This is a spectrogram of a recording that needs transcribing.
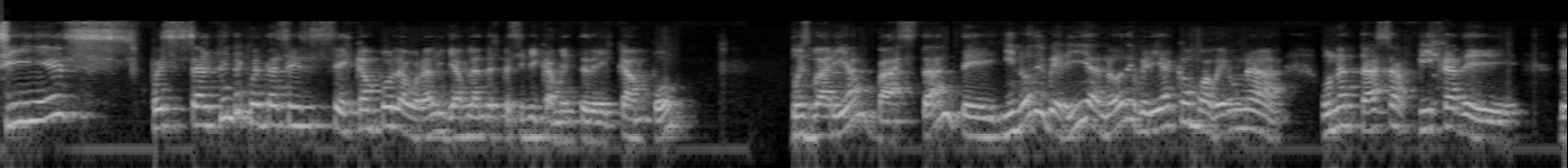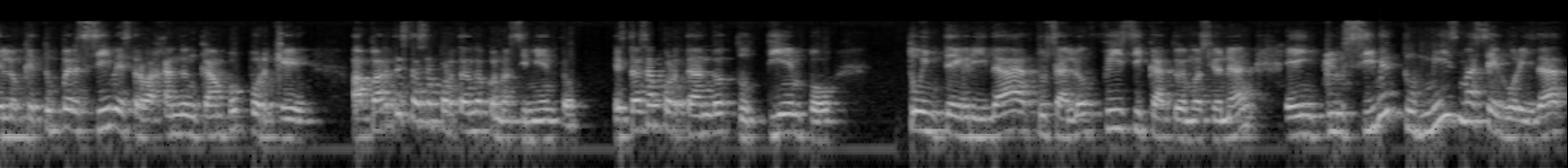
Sí, es, pues al fin de cuentas es el campo laboral y ya hablando específicamente del campo, pues varía bastante y no debería, ¿no? Debería como haber una, una tasa fija de, de lo que tú percibes trabajando en campo porque Aparte estás aportando conocimiento, estás aportando tu tiempo, tu integridad, tu salud física, tu emocional e inclusive tu misma seguridad,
